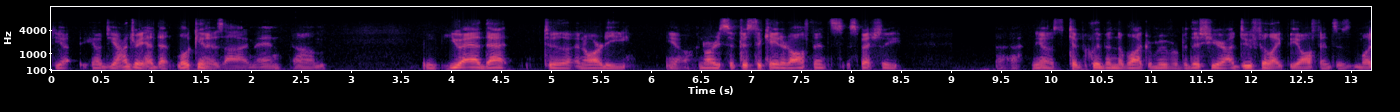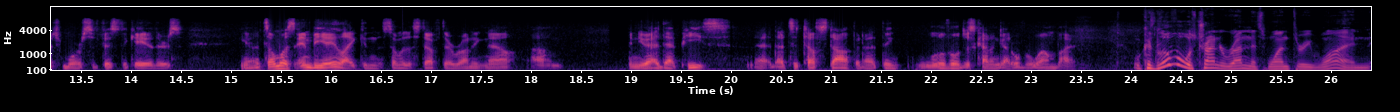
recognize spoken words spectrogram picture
De, you know DeAndre had that look in his eye, man. Um, you add that to an already you know an already sophisticated offense, especially. Uh, you know, it's typically been the blocker mover, but this year I do feel like the offense is much more sophisticated. There's, you know, it's almost NBA like in some of the stuff they're running now. Um, and you add that piece, that's a tough stop, and I think Louisville just kind of got overwhelmed by it. Well, because Louisville was trying to run this one three one,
